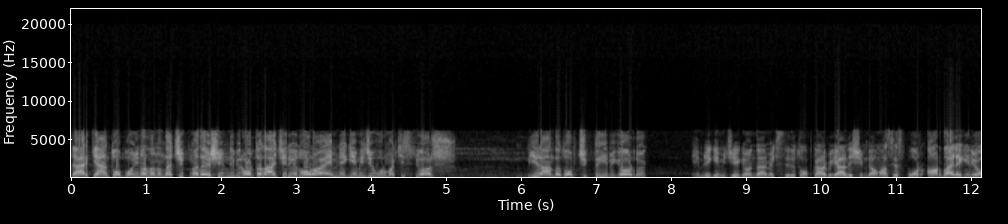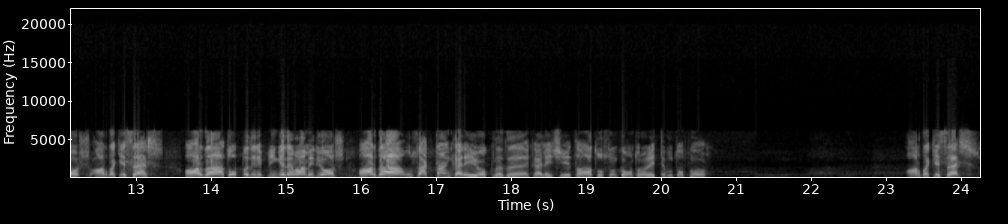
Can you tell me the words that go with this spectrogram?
Derken top oyun alanında çıkmadı. Şimdi bir ortada içeriye doğru. Emre Gemici vurmak istiyor. Bir anda top çıktığı gibi gördük. Emre Gemici'ye göndermek istedi. Top kaybı geldi. Şimdi Amasya Spor Arda ile geliyor. Arda keser. Arda topla driplinge devam ediyor. Arda uzaktan kaleyi yokladı. Kaleci Taha Tosun kontrol etti bu topu. Arda keser.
